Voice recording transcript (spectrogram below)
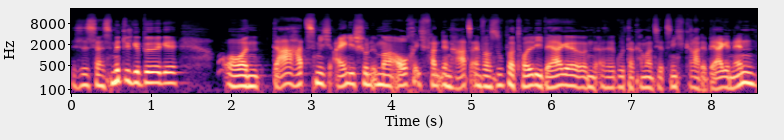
Es ist das Mittelgebirge und da hat es mich eigentlich schon immer auch, ich fand den Harz einfach super toll, die Berge. Und also gut, da kann man es jetzt nicht gerade Berge nennen.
